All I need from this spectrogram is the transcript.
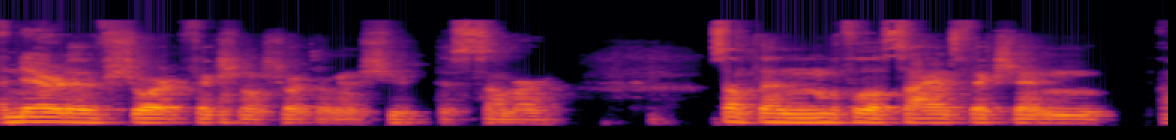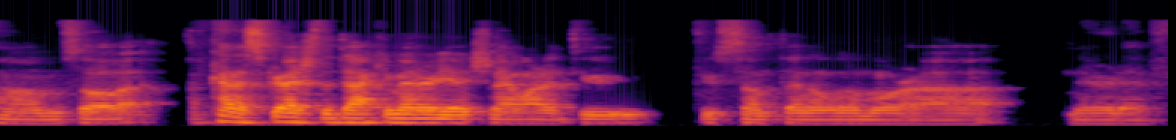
a narrative short, fictional short that I'm going to shoot this summer. Something with a little science fiction. Um, so I've kind of scratched the documentary itch, and I want to do do something a little more uh, narrative.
